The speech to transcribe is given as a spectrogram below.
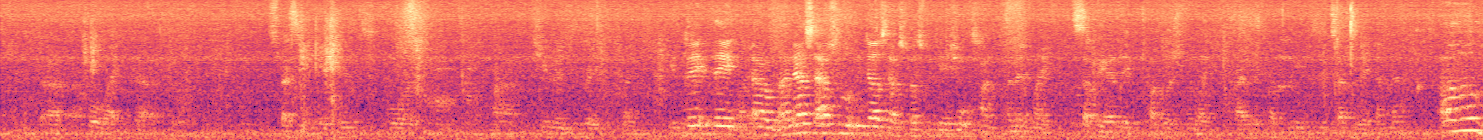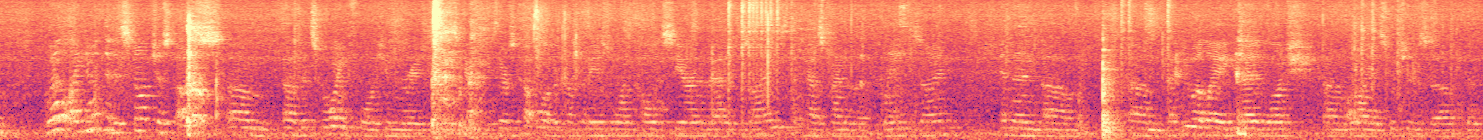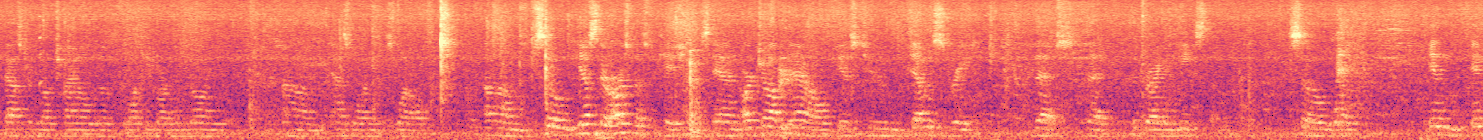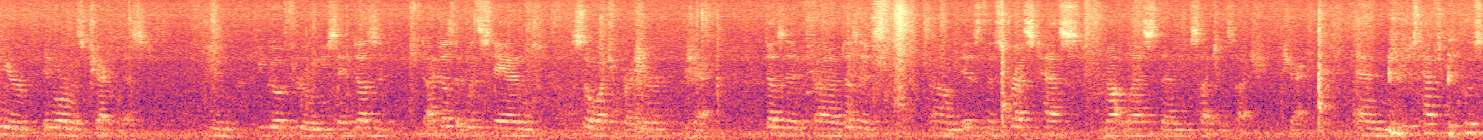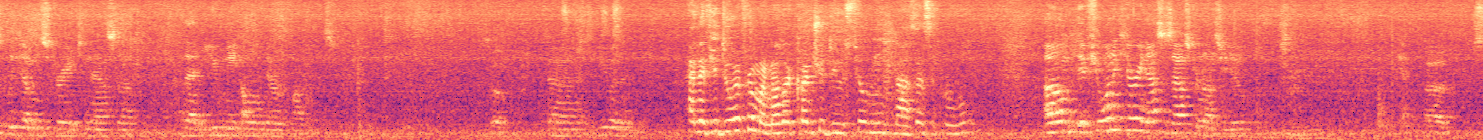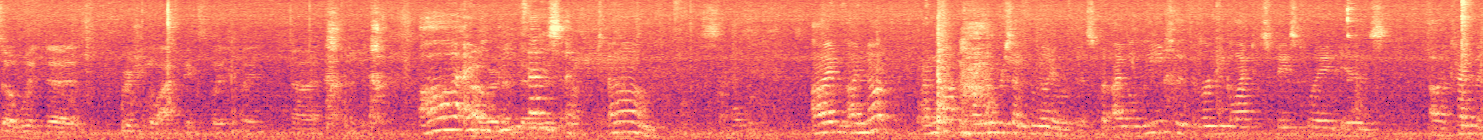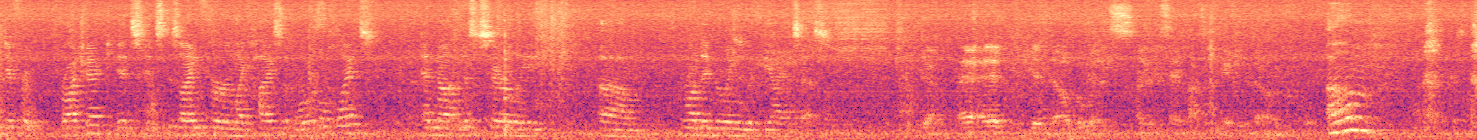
uh, a whole like uh, specifications for uh, human rate, like. human They, they, um, NASA absolutely does have specifications. I I meant like something that they publish for like private companies and stuff, have they done that? Um, well, I know that it's not just us, um, uh, that's going for human rated space. There's a couple other companies, one called Sierra Nevada Designs that has kind of a plane design. And then, um, um, at ULA, United Launch um, Alliance, which is, uh, the bastard love child of Lockheed Martin Boeing, um, has one as well. Um, so yes, there are specifications, and our job now is to demonstrate that, that the Dragon meets them. So like, in, in your enormous checklist, you, you go through and you say, does it, uh, does it withstand so much pressure? Check. Does it, uh, does it, um, is the stress test not less than such and such? Check. And you just have to conclusively demonstrate to NASA that you meet all of their requirements. So, Uh, and, And if you do it from another country, do you still need NASA's approval? um, if you wanna carry NASA's astronauts, you do. uh, so would the Virgin Galactic split plane, uh, Uh, I believe that is a, um, I'm, I'm not, I'm not one hundred percent familiar with this, but I believe that the Virgin Galactic space plane is, uh, kind of a different project. It's, it's designed for like high suborbital flights and not necessarily, um, rendezvousing with the ISS. yeah, I, I didn't, didn't know if it was under the same classification though. Um,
